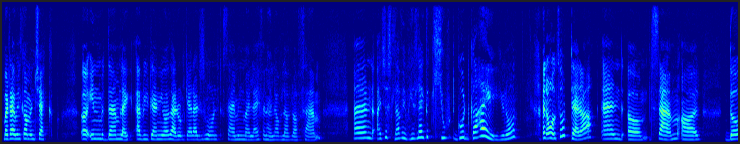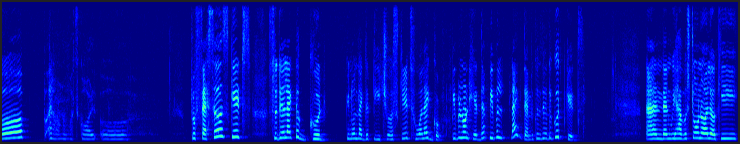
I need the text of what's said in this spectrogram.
but I will come and check uh, in with them like every 10 years. I don't care. I just want Sam in my life, and I love, love, love Sam. And I just love him. He's like the cute, good guy, you know? And also, Terra and um, Sam are the. I don't know what's called. Uh, professors' kids. So they're like the good, you know, like the teachers' kids who are like good. People don't hate them, people like them because they're the good kids. And then we have a stoner lurky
